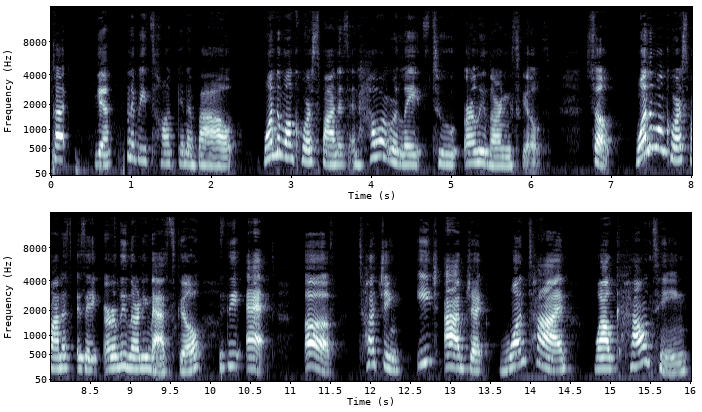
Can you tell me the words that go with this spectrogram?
Cut. Yeah. I'm going to be talking about one-to-one -one correspondence and how it relates to early learning skills. So, one-to-one -one correspondence is a early learning math skill. It's the act of touching each object one time while counting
